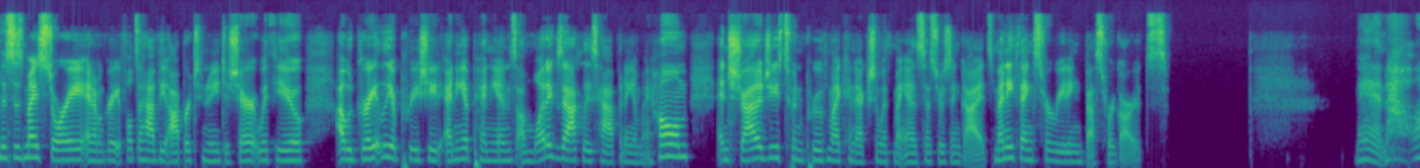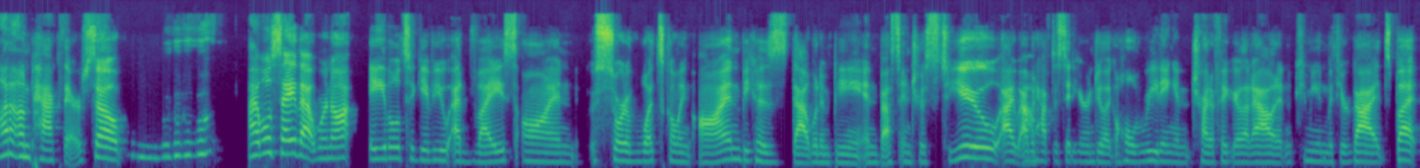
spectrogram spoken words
This is my story, and I'm grateful to have the opportunity to share it with you. I would greatly appreciate any opinions on what exactly is happening in my home and strategies to improve my connection with my ancestors and guides. Many thanks for reading. Best regards. Man, a lot to unpack there. So, I will say that we're not able to give you advice on sort of what's going on because that wouldn't be in best interest to you. I, I would have to sit here and do like a whole reading and try to figure that out and commune with your guides. But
